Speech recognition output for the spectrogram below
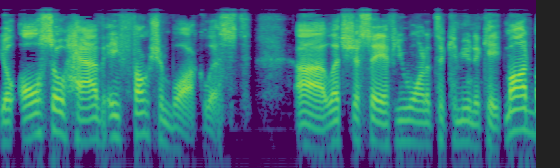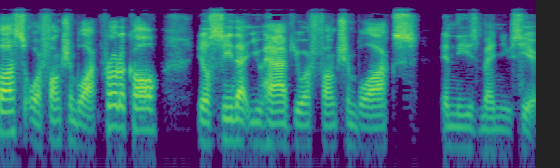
you'll also have a function block list. Uh, let's just say if you wanted to communicate Modbus or function block protocol, you'll see that you have your function blocks in these menus here.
